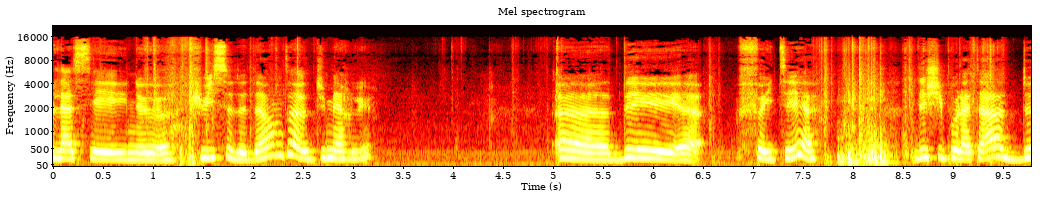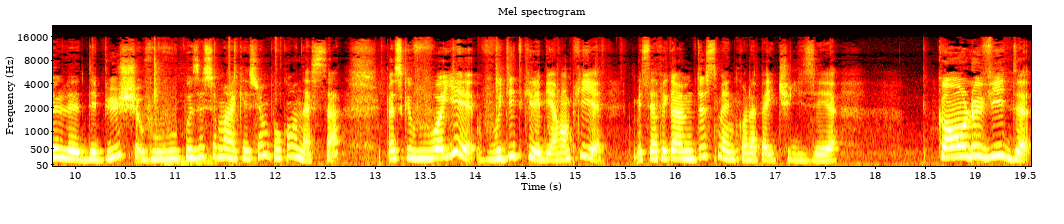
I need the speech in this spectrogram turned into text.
Là, c'est une cuisse de dinde, du merlu. Euh, des euh, feuilletés, des chipolatas, de, des bûches. Vous vous posez sûrement la question pourquoi on a ça? Parce que vous voyez, vous dites qu'il est bien rempli. Mais ça fait quand même deux semaines qu'on l'a pas utilisé. Quand on le vide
